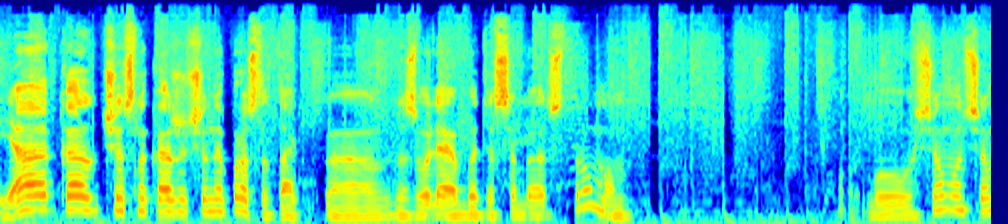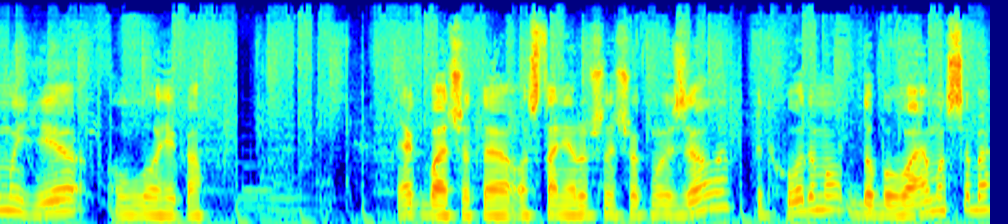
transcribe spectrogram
Я, чесно кажучи, не просто так е, дозволяю бити себе струмом. Бо у всьому цьому є логіка. Як бачите, останній ручничок ми взяли, підходимо, добиваємо себе,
